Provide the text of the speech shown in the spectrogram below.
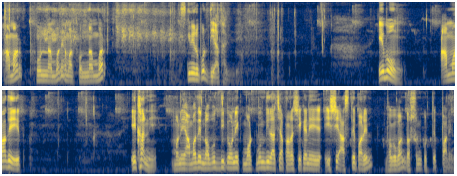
আমার ফোন নাম্বারে আমার ফোন নাম্বার স্ক্রিনের ওপর দেওয়া থাকবে। এবং আমাদের এখানে মানে আমাদের নবদ্বীপে অনেক মঠ মন্দির আছে, আপনারা সেখানে এসে আসতে পারেন, ভগবান দর্শন করতে পারেন।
